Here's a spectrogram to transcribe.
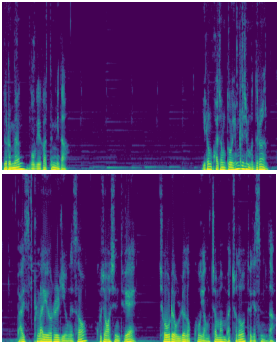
누르면 무게가 뜹니다. 이런 과정도 힘드신 분들은 vise plier를 이용해서 고정하신 뒤에 저울에 올려놓고 0점만 맞춰도 되겠습니다.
